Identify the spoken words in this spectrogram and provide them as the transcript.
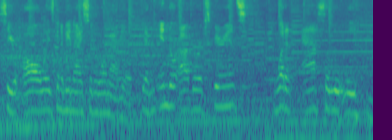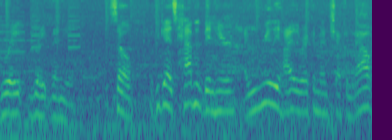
So you're always gonna be nice and warm out here. You have an indoor-outdoor experience. What an absolutely great, great venue. So if you guys haven't been here, I really highly recommend checking it out.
